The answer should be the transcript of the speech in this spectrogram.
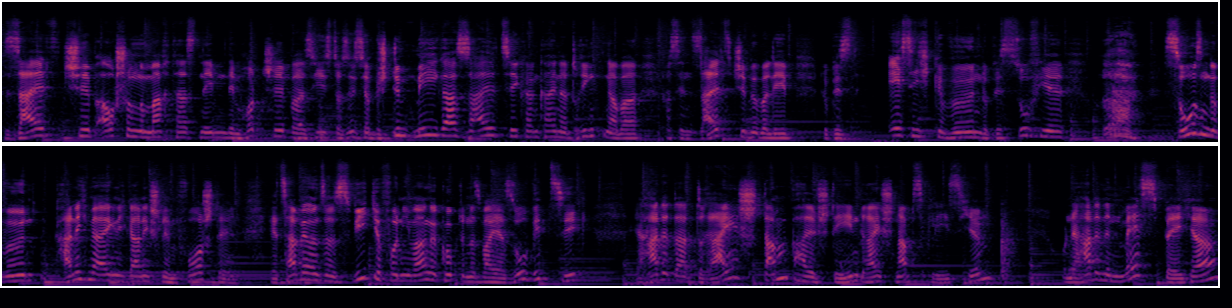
Salzchip auch schon gemacht hast neben dem Hotchip, weil es hieß, das ist ja bestimmt mega salzig, kann keiner trinken, aber du hast den Salzchip überlebt. Du bist Essig gewöhnt, du bist so viel uh, Soßen gewöhnt, kann ich mir eigentlich gar nicht schlimm vorstellen. Jetzt haben wir uns das Video von ihm angeguckt und das war ja so witzig. Er hatte da drei Stammball stehen, drei Schnapsgläschen. Und er hatte einen Messbecher.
